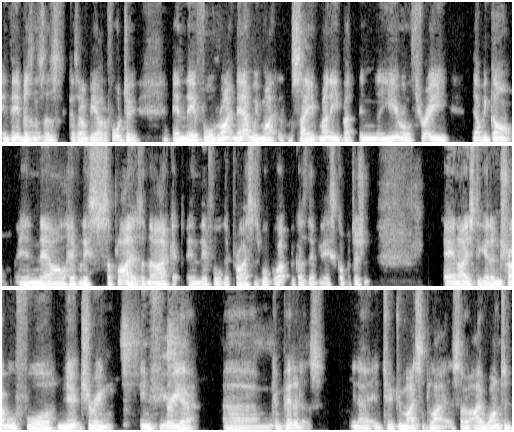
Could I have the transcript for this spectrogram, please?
in their businesses because they won't be able to afford to. And therefore, right now, we might save money, but in a year or three, they'll be gone. And now I'll have less suppliers in the market, and therefore their prices will go up because there'll be less competition. And I used to get in trouble for nurturing inferior um, competitors you know, to, to my suppliers. So I wanted,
